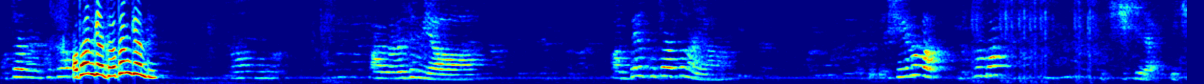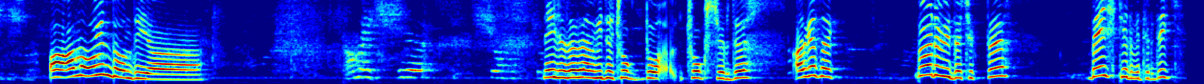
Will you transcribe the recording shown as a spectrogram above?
Kurtar beni kurtar. Adam geldi adam geldi. Abi öldüm ya. Abi beni kurtarsana ya. Şeyime bak. Lütfen bak. İki kişiler. iki kişiler. Aa ama oyun dondu ya. Ama iki kişiler. çok... Neyse zaten video çok çok sürdü. Arkadaşlar böyle video çıktı. 5 kill bitirdik.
